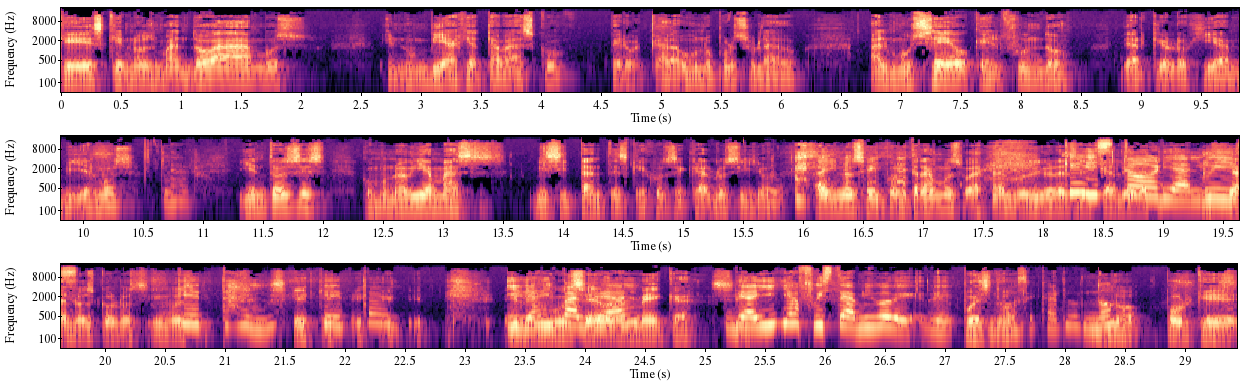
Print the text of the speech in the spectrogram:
que es que nos mandó a ambos en un viaje a Tabasco, pero a cada uno por su lado, al museo que él fundó de arqueología en Villahermosa. Claro. Y entonces, como no había más visitantes que José Carlos y yo, ahí nos encontramos bajando de unas ¡Qué escaleras historia, y Luis! ya nos conocimos. ¿Qué tal? Sí. ¿Qué tal? Y en de el ahí para Museo Real, Olmeca, sí. de ahí ya fuiste amigo de, de Pues no. José Carlos, ¿no? No, porque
